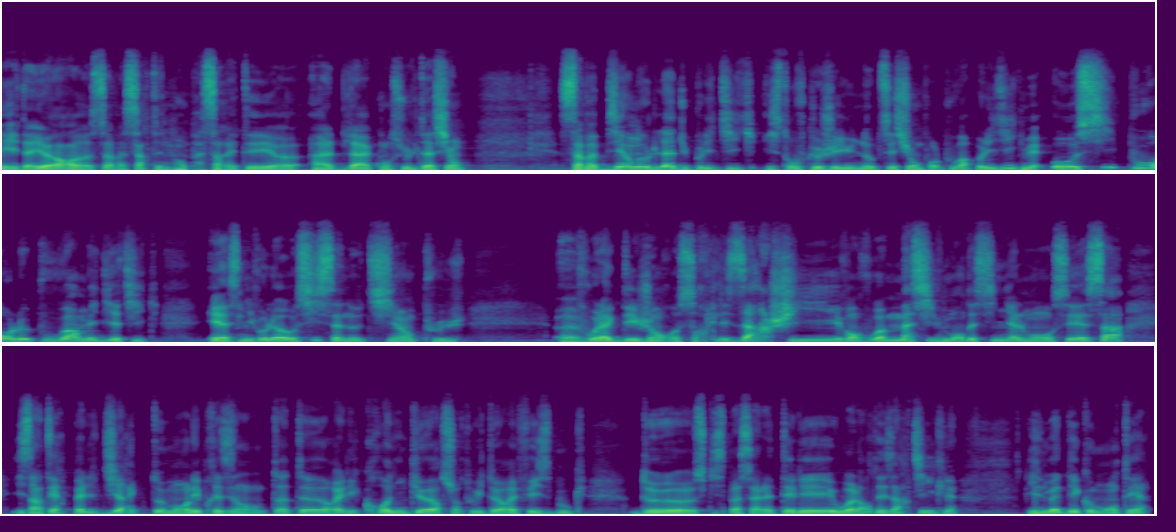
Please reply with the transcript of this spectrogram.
et d'ailleurs, euh, ça va certainement pas s'arrêter euh, à de la consultation. Ça va bien au-delà du politique. Il se trouve que j'ai une obsession pour le pouvoir politique, mais aussi pour le pouvoir médiatique. Et à ce niveau-là aussi, ça ne tient plus. Euh, voilà que des gens ressortent les archives, envoient massivement des signalements au CSA, ils interpellent directement les présentateurs et les chroniqueurs sur Twitter et Facebook de euh, ce qui se passe à la télé ou alors des articles. Ils mettent des commentaires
